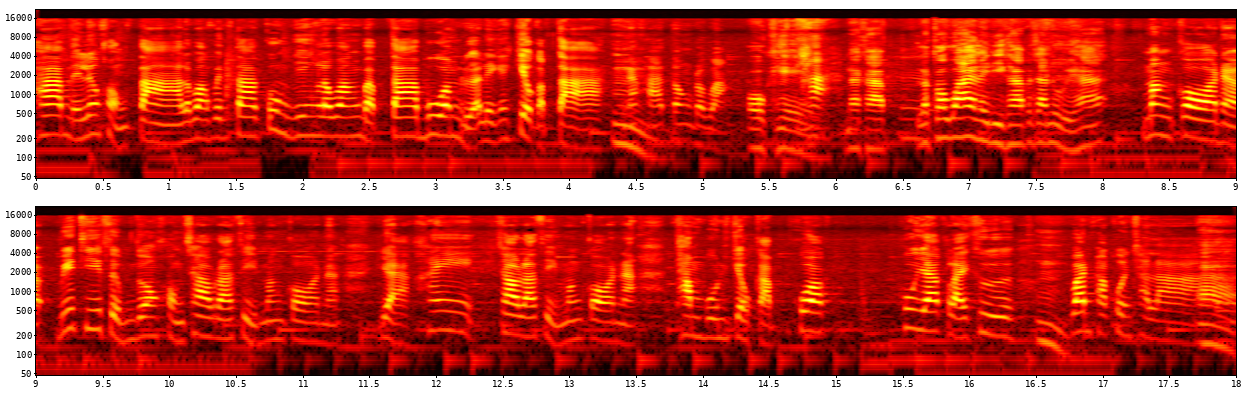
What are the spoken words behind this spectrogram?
ภาพในเรื่องของตาระวังเป็นตากุ้งยิงระวังแบบตาบวม หรืออะไรเงี้ยเกี่ยวกับตาอืม นะคะ ต้องระวัง โอเคค่ะนะครับแล้วก็ไหว้อะไรดีครับอาจารย์หนุ่ยฮะ มังกรอะวิธีเสริมดวงของชาวราศีมังกรน่ะอยากให้ชาวราศีมังกรน่ะทำบุญเกี่ยวกับพวกผู้ยากไร้คืออมบ้านพักคนชราอ่า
